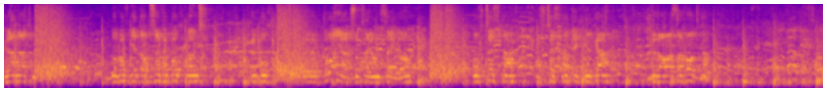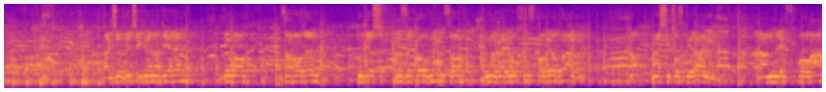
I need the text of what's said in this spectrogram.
granat mógł równie dobrze wybuchnąć wybuch e, w dłoniach rzucającego. Ówczesna, ówczesna technika bywała zawodna. Także bycie grenadierem było zawodem, tudzież ryzykownym, co wymagającym sporej odwagi. Nasi pozbierali rannych z pola.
